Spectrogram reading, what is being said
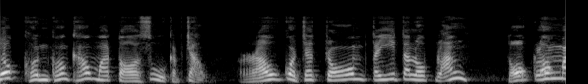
ยกคนของเขามาต่อสู้กับเจ้า เราก็จะโจมตีตลบหลัง ตกลงไหม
